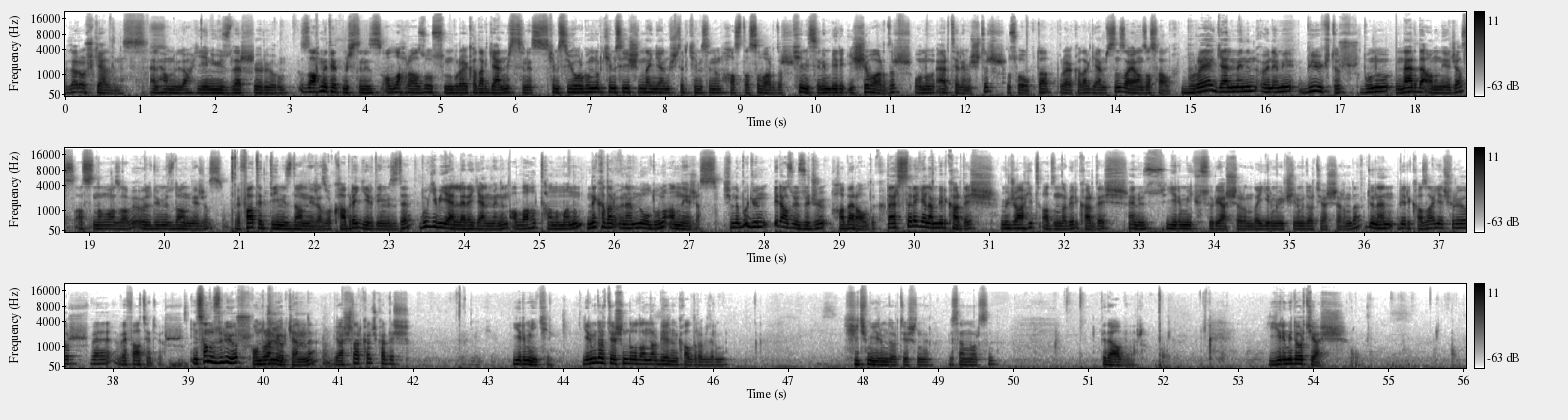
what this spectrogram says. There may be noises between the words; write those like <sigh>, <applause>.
Abiler hoş geldiniz. Elhamdülillah yeni yüzler görüyorum. Zahmet etmişsiniz. Allah razı olsun. Buraya kadar gelmişsiniz. Kimisi yorgundur, kimisi işinden gelmiştir. Kimisinin hastası vardır. Kimisinin bir işi vardır. Onu ertelemiştir. Bu soğukta buraya kadar gelmişsiniz. Ayağınıza sağlık. Buraya gelmenin önemi büyüktür. Bunu nerede anlayacağız? Aslında Muaz abi öldüğümüzde anlayacağız. Vefat ettiğimizde anlayacağız. O kabre girdiğimizde bu gibi yerlere gelmenin, Allah'ı tanımanın ne kadar önemli olduğunu anlayacağız. Şimdi bugün biraz üzücü haber aldık. Derslere gelen bir kardeş, Mücahit adında bir kardeş, henüz 20 küsür yaşlarında, 23-24 yaşlarında dünen bir kaza geçiriyor ve vefat ediyor. İnsan üzülüyor, konduramıyor kendini. Yaşlar kaç kardeş? 22. 24 yaşında olanlar bir elini kaldırabilir mi? Hiç mi 24 yaşında? Bir sen varsın. Bir de abi var. 24 yaş.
